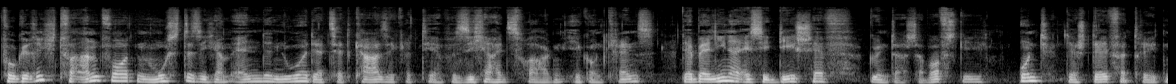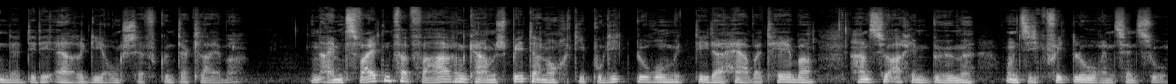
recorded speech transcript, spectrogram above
Vor Gericht verantworten musste sich am Ende nur der ZK-Sekretär für Sicherheitsfragen Egon Krenz, der Berliner SED-Chef Günter Schabowski und der stellvertretende DDR-Regierungschef Günter Kleiber. In einem zweiten Verfahren kamen später noch die Politbüromitglieder Herbert Häber, Hans-Joachim Böhme und Siegfried Lorenz hinzu.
